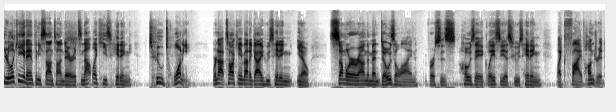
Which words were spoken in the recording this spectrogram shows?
you're looking at Anthony Santander, it's not like he's hitting 220. We're not talking about a guy who's hitting, you know, somewhere around the Mendoza line versus Jose Iglesias who's hitting like 500.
